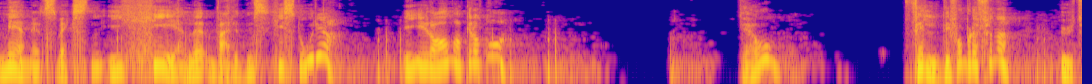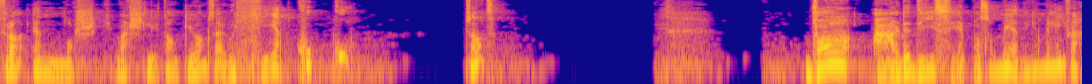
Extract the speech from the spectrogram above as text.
menighetsveksten i hele verdens historie i Iran akkurat nå. Det er jo veldig forbløffende. Ut fra en norsk verslig tankegang så er det jo helt ko-ko. Ikke sant? Hva er det de ser på som meningen med livet?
